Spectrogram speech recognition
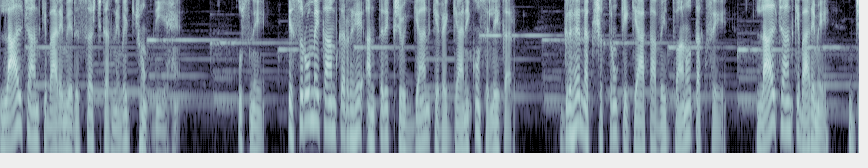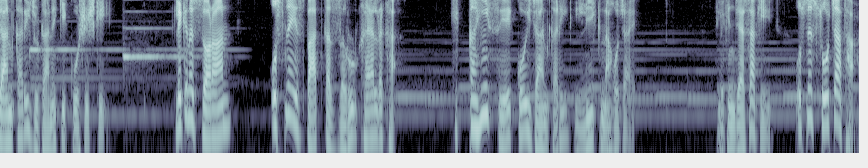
लाल चाँद के बारे में रिसर्च करने में झोंक दिए हैं। उसने इसरो में काम कर रहे अंतरिक्ष विज्ञान के वैज्ञानिकों से लेकर ग्रह नक्षत्रों के ज्ञाता विद्वानों तक से लाल चाँद के बारे में जानकारी जुटाने की कोशिश की। लेकिन इस दौरान उसने इस बात का ज़रूर ख्याल रखा कि कहीं से कोई जानकारी लीक ना हो जाए। लेकिन जैसा कि उसने सोचा था,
